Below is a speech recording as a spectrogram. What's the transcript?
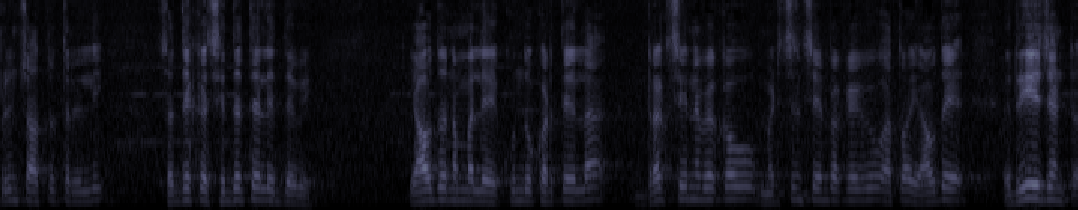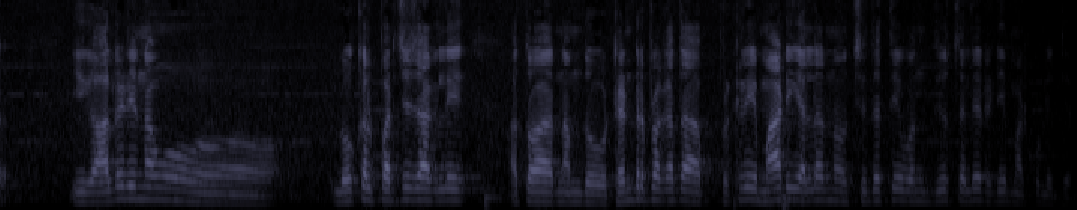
ಬ್ರಿಮ್ಸ್ ಆಸ್ಪತ್ರೆಯಲ್ಲಿ ಸದ್ಯಕ್ಕೆ ಸಿದ್ಧತೆಯಲ್ಲಿದ್ದೇವೆ. ಯಾವುದು ನಮ್ಮಲ್ಲಿ ಕುಂದು ಕೊರತೆ ಇಲ್ಲ. ಡ್ರಗ್ಸ್ ಏನು ಬೇಕಾವು, ಮೆಡಿಸಿನ್ಸ್ ಏನು ಬೇಕಾಗಿವು ಅಥವಾ ಯಾವುದೇ ರೀಜೆಂಟ್ ಈಗ ಆಲ್ರೆಡಿ ನಾವು ಲೋಕಲ್ ಪರ್ಚೇಸ್ ಆಗಲಿ ಅಥವಾ ನಮ್ಮದು ಟೆಂಡರ್ ಪ್ರಕಾರ ಪ್ರಕ್ರಿಯೆ ಮಾಡಿ ಎಲ್ಲನೂ ಸಿದ್ಧತೆ ಒಂದು ದಿವಸದಲ್ಲೇ ರೆಡಿ ಮಾಡ್ಕೊಂಡಿದ್ದೇವೆ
